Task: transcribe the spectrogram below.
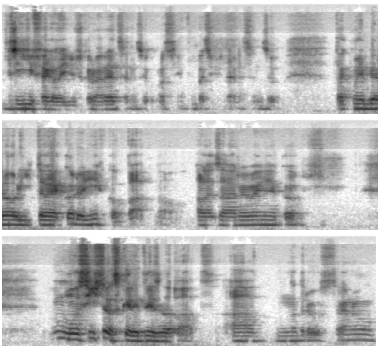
dřív, jako teď už skoro recenzu, vlastně vůbec už recenzu, tak mi bylo líto jako do nich kopat, no. Ale zároveň jako musíš to skritizovat. A na druhou stranu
